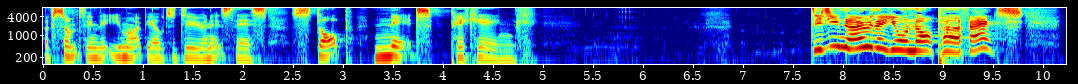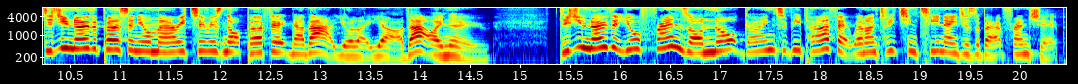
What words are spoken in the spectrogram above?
of something that you might be able to do, and it's this stop nitpicking. Did you know that you're not perfect? Did you know the person you're married to is not perfect? Now, that you're like, yeah, that I know. Did you know that your friends are not going to be perfect? When I'm teaching teenagers about friendship,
